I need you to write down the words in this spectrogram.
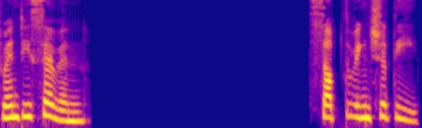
27 Saptvinshati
